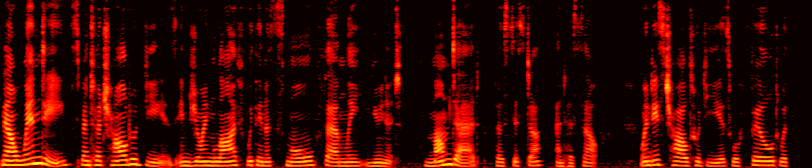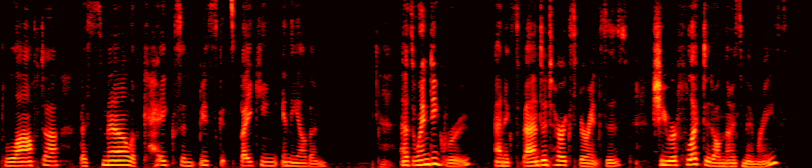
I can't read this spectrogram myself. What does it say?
Now, Wendy spent her childhood years enjoying life within a small family unit mum, dad, her sister, and herself. Wendy's childhood years were filled with laughter, the smell of cakes and biscuits baking in the oven. As Wendy grew and expanded her experiences, she reflected on those memories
